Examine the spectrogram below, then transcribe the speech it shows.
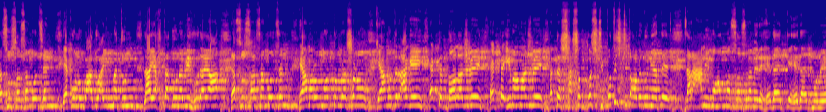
রাসুল সাল্লাম বলছেন এখন বাদু আইম্মাতুন লা ইয়াহতাদুনা বিল হুদায়া। রাসূল সাল্লাল্লাহু বলছেন, হে আমার উম্মত, তোমরা শোনো, কিয়ামতের আগেই একটা দল আসবে, একটা ইমাম আসবে, একটা শাসক গোষ্ঠী প্রতিষ্ঠিত হবে দুনিয়াতে, যারা আমি মোহাম্মদ সাল্লামের হেদায়তকে হেদায়েত মনে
